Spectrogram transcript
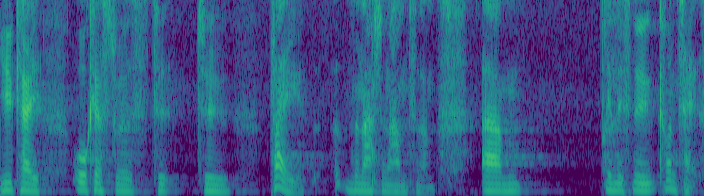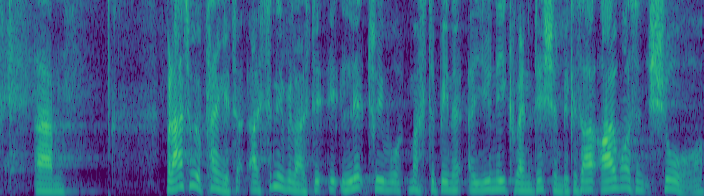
UK orchestras to, to play the national anthem um, in this new context. Um, but as we were playing it, I suddenly realized it, it literally must have been a, a unique rendition because I, I wasn't sure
